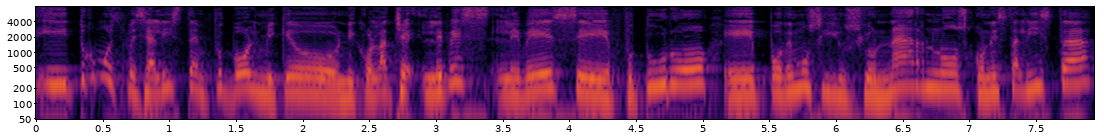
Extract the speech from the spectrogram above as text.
Y tú como especialista, en fútbol, Miqueo Nicolache, ¿le ves, le ves eh, futuro? Eh, ¿Podemos ilusionarnos con esta lista,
